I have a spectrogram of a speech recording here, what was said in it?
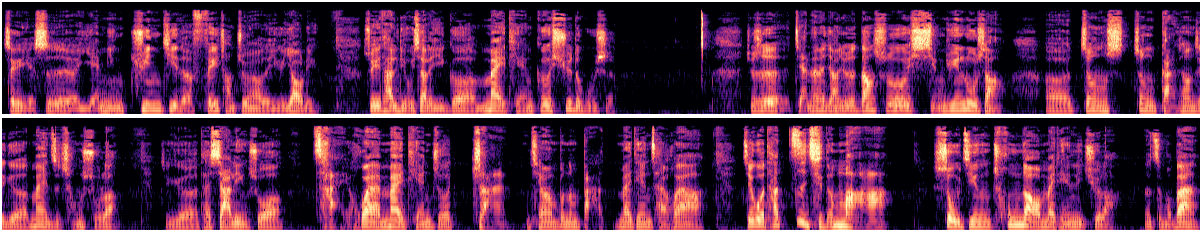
这个也是严明军纪的非常重要的一个要领，所以他留下了一个麦田割须的故事。就是简单的讲，就是当初行军路上，呃，正正赶上这个麦子成熟了，这个他下令说：“踩坏麦田者斩，你千万不能把麦田踩坏啊！”结果他自己的马受惊冲到麦田里去了，那怎么办？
